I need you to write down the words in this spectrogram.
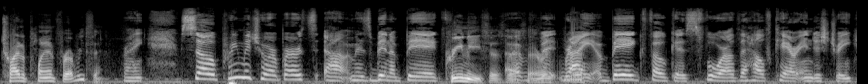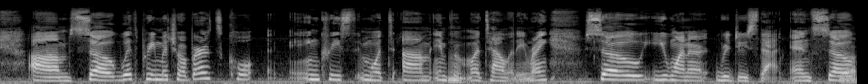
try to plan for everything. Right. So premature births um, has been a big Preemies, as they say, right? right, Yeah. a big focus for the healthcare industry. Um, so with premature births, co- increased mort- um, infant mortality, right? So you want to reduce that, and so.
